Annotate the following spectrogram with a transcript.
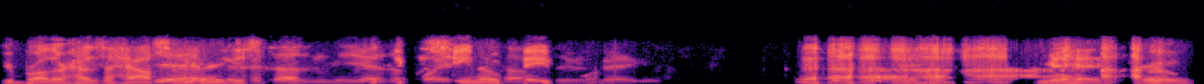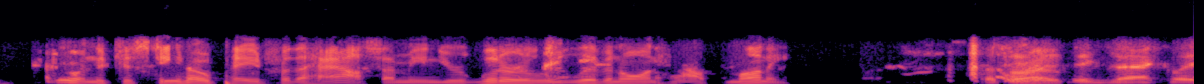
Your brother has a house yeah, in Vegas. if it doesn't, he has a place casino paid for. Vegas. yeah, true. True. And the casino paid for the house. I mean, you're literally living on house money. That's right. Exactly.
